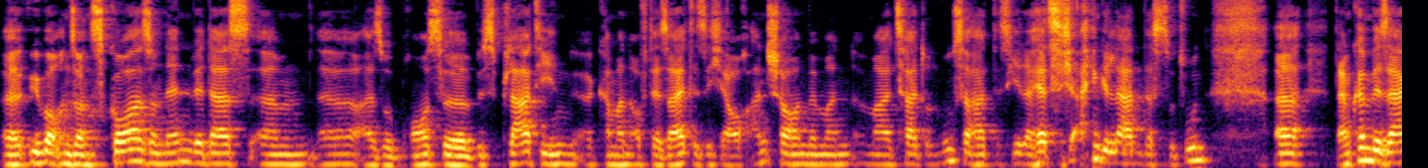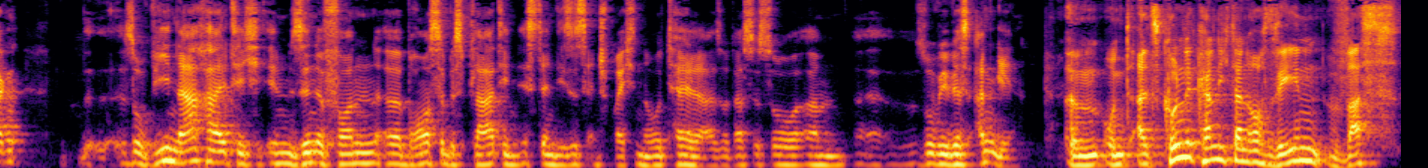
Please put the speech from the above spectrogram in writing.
äh, über unseren Score, so nennen wir das, ähm, äh, also Bronze bis Platin, kann man auf der Seite sich ja auch anschauen, wenn man mal Zeit und Muße hat, ist jeder herzlich eingeladen, das zu tun. Dann können wir sagen, so wie nachhaltig im Sinne von äh, Bronze bis Platin ist denn dieses entsprechende Hotel? Also das ist so, ähm, äh, so wie wir es angehen. Ähm, und als Kunde kann ich dann auch sehen, was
